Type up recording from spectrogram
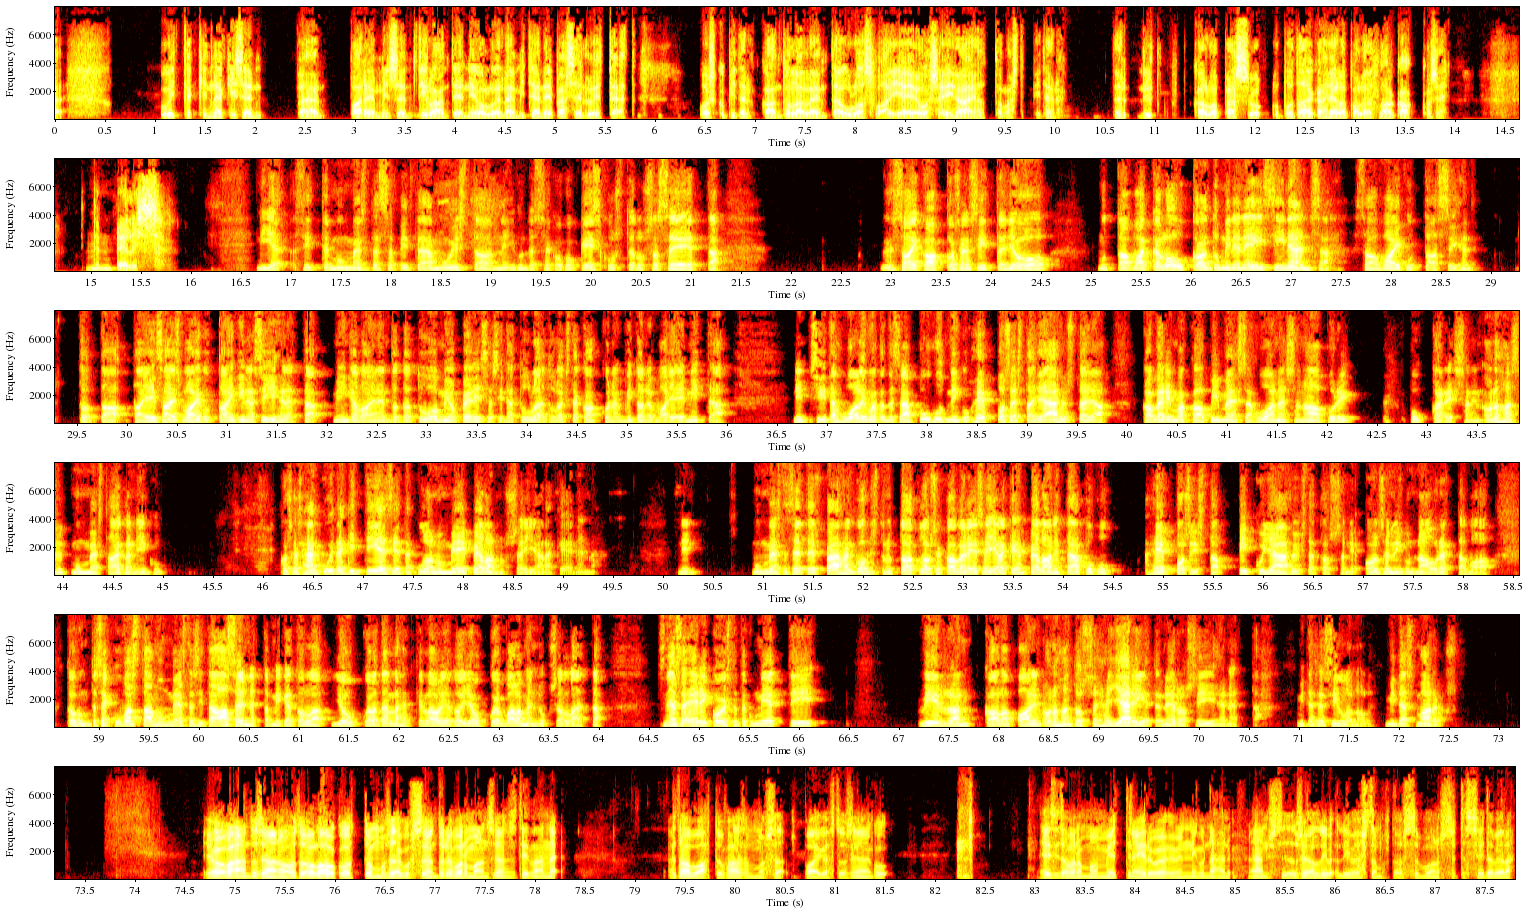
kun itsekin näki sen vähän paremmin sen tilanteen, niin ollut enää mitään epäselvyyttä, että olisiko pitänyt kantolla lentää ulos vai ei, olisi ihan ehdottomasti pitänyt. Nyt kalva päässyt lopulta aika helpolla, jos on kakkosen mm. pelissä. Niin ja sitten mun mielestä tässä pitää muistaa niin kuin tässä koko keskustelussa se, että sai kakkosen sitten joo, mutta vaikka loukkaantuminen ei sinänsä saa vaikuttaa siihen, tota, tai ei saisi vaikuttaa ikinä siihen, että minkälainen tota, tuomio pelissä sitä tulee, tuleeko sitä kakkonen, vitonen vai ei mitään, niin siitä huolimatta, että sä puhut niin kuin hepposesta jäähystä ja kaveri makaa pimeässä huoneessa naapuripukkarissa, niin onhan se nyt mun mielestä aika niin kuin koska hän kuitenkin tiesi, että Kulanummi ei pelannut sen jälkeen enää. Niin mun mielestä se, että jos päähän kohdistunut taklaus ja kaveri ei sen jälkeen pelaa, niin tämä puhuu hepposista pikkujäähyistä tuossa, niin on se niin kuin naurettavaa tuohon, mutta se kuvastaa mun mielestä sitä asennetta, mikä tuolla joukkueella tällä hetkellä on ja tuon joukkueen valmennuksella, että sinänsä erikoista, että kun miettii virran kalpaa, niin onhan tuossa ihan järjetön ero siihen, että mitä se silloin oli. Mitäs Markus? Joo, vähän tosiaan outoa laukua tuommoisia, kun se on tuli varmaan tosiaan se tilanne tapahtui vähän semmoisessa paikassa tosiaan, kun ei sitä varmaan miettinyt hirveän hyvin niin nähnyt, nähnyt sitä tosiaan livestä, mutta olisi se voinut sitten siitä vielä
